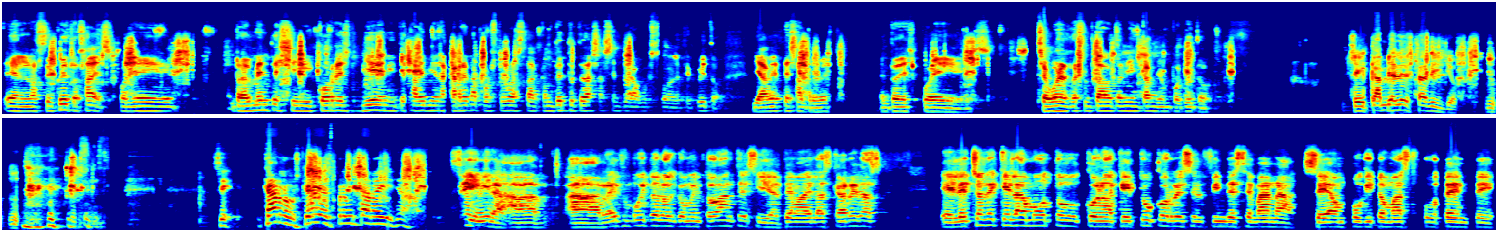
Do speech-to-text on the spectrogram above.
en los circuitos, ¿sabes? Porque realmente si corres bien y te sale bien la carrera, pues tú vas a estar contento, te vas a sentir a gusto con el circuito. Y a veces al revés. Entonces, pues, según el resultado también cambia un poquito. Sí, cambia el estadillo. Sí. Carlos, querías preguntar ahí ya. Sí, mira, a, a raíz un poquito de lo que comentó antes y el tema de las carreras, el hecho de que la moto con la que tú corres el fin de semana sea un poquito más potente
